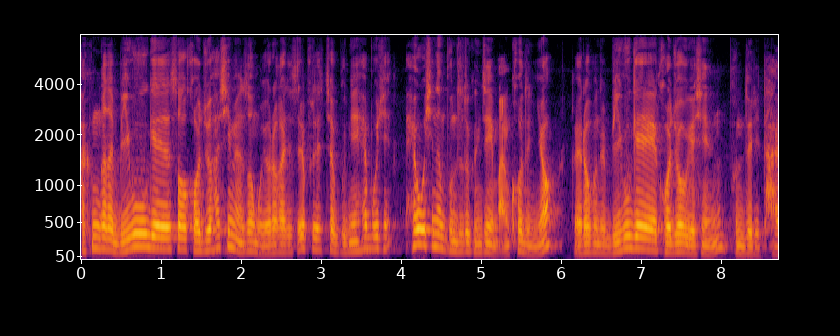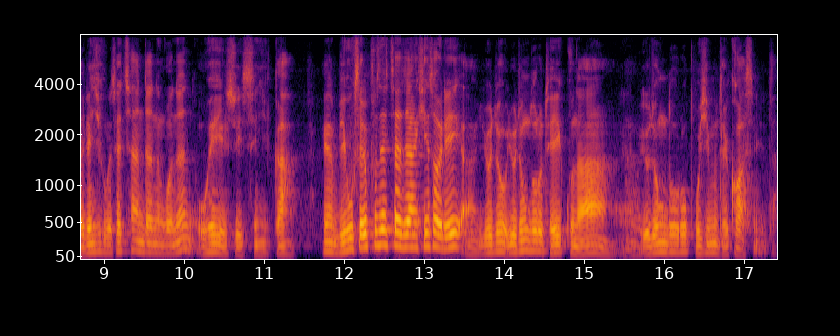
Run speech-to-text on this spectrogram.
가끔가다 미국에서 거주하시면서 뭐 여러 가지 셀프 세차 문의해 해오시는 분들도 굉장히 많거든요. 그러니까 여러분들 미국에 거주하고 계신 분들이 다 이런 식으로 세차한다는 거는 오해일 수 있으니까 그냥 미국 셀프 세차장 시설이 아, 요, 정- 요 정도로 돼 있구나 예, 요 정도로 보시면 될 것 같습니다.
